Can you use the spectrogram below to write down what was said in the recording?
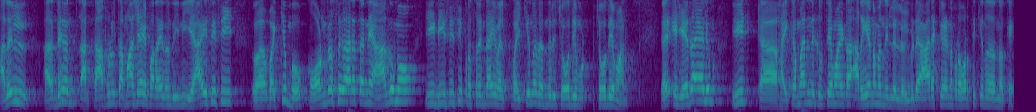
അതിൽ അദ്ദേഹം കാർട്ടൂണിൽ തമാശയായി പറയുന്നത് ഇനി എ ഐ സി സി വയ്ക്കുമ്പോൾ കോൺഗ്രസ്സുകാരെ തന്നെ ആകുമോ ഈ ഡി സി സി പ്രസിഡന്റായി വൽ- വയ്ക്കുന്നത് എന്നൊരു ചോദ്യം ചോദ്യമാണ്. ഏതായാലും ഈ ഹൈക്കമാൻഡിന് കൃത്യമായിട്ട് അറിയണമെന്നില്ലല്ലോ. ഇവിടെ ആരൊക്കെയാണ് പ്രവർത്തിക്കുന്നതെന്നൊക്കെ.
